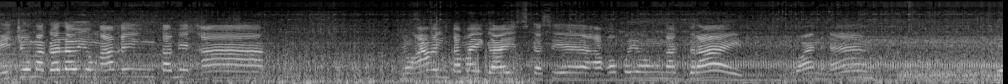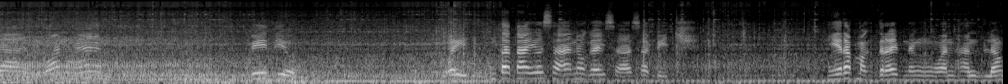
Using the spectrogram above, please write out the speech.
Medyo magalaw yung aking kami ah yung aking kamay guys kasi ako po yung nag-drive. One hand. Yan, one hand. Video. Wait, punta tayo sa ano guys ha, sa beach. Hirap mag-drive ng one hand lang.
